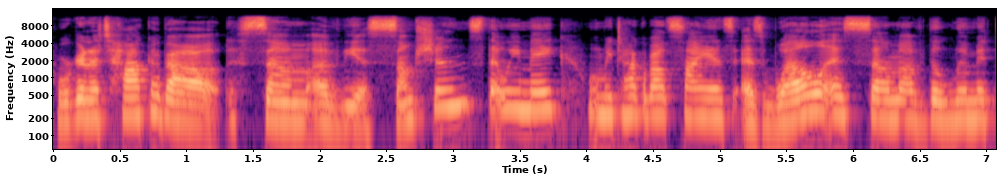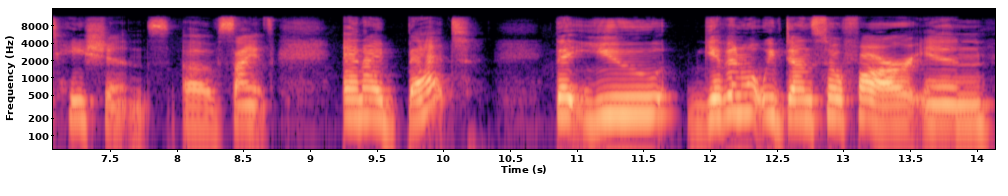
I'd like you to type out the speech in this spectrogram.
we're going to talk about some of the assumptions that we make when we talk about science, as well as some of the limitations of science. And I bet that you, given what we've done so far in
